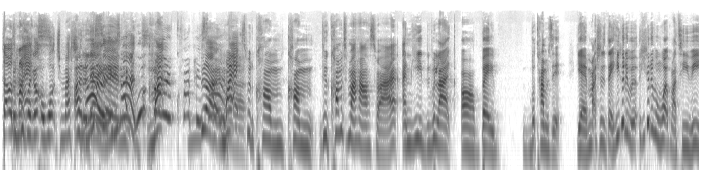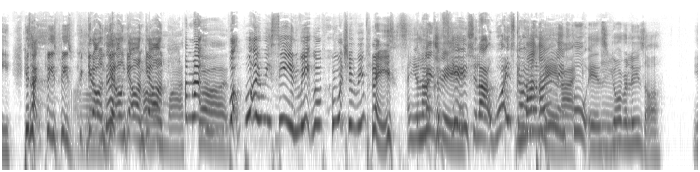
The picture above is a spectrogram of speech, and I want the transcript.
That was my because I got to watch Match of the. Day. Like, what My- kind of crap is No. that? my ex would come, come, he'd come to my house, right? And he'd be like, "Oh, babe, what time is it? Yeah, match of the day." He could even, he could even work my TV. He's like, "Please, please, get on, get on, get on, get Oh on." my I'm like, God. "What? What are we seeing? We're watching replays. And you're like Literally. confused. You're like, what is going my on only here? Like, fault is mm, you're a loser. yeah.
